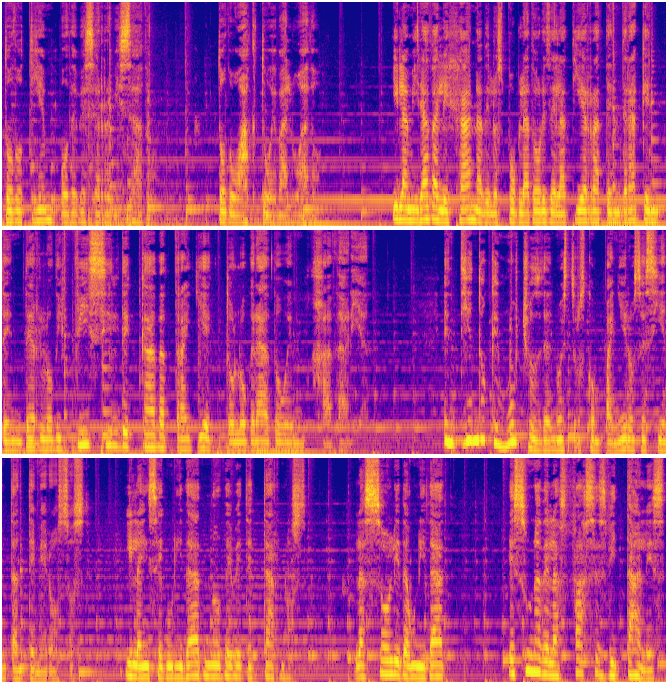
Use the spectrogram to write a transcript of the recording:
Todo tiempo debe ser revisado todo acto evaluado. Y la mirada lejana de los pobladores de la tierra tendrá que entender lo difícil de cada trayecto logrado en Hadarian. Entiendo que muchos de nuestros compañeros se sientan temerosos y la inseguridad no debe tentarnos. La sólida unidad es una de las fases vitales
